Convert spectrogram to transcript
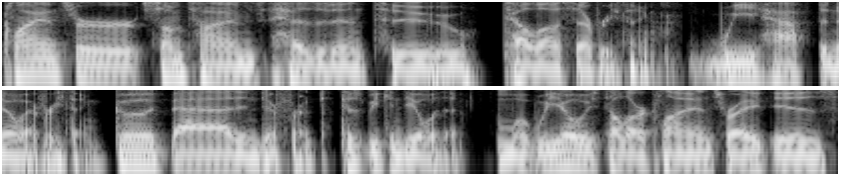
clients are sometimes sometimes hesitant to tell us everything. We have to know everything, good, bad, indifferent, because we can deal with it. And what we always tell our clients, right, is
